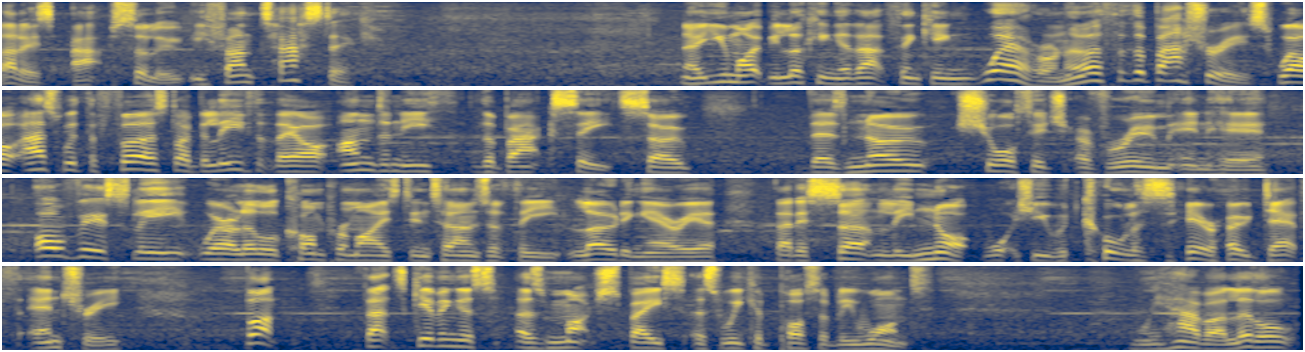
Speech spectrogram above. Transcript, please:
That is absolutely fantastic. Now you might be looking at that thinking, where on earth are the batteries? Well, as with the first, I believe that they are underneath the back seat. So there's no shortage of room in here. Obviously, we're a little compromised in terms of the loading area. That is certainly not what you would call a zero depth entry, but that's giving us as much space as we could possibly want. We have a little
